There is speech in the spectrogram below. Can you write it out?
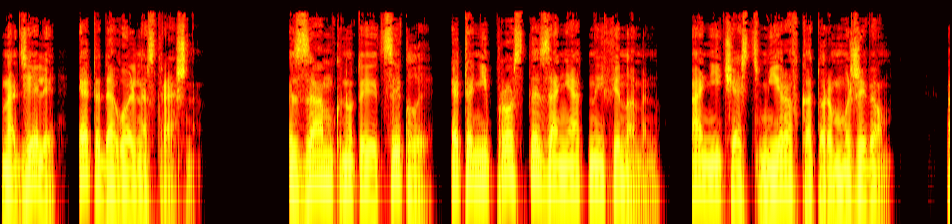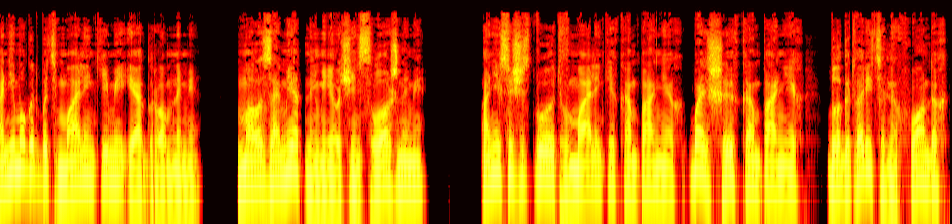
На деле это довольно страшно. Замкнутые циклы — это не просто занятный феномен. Они часть мира, в котором мы живем. Они могут быть маленькими и огромными, малозаметными и очень сложными. Они существуют в маленьких компаниях, больших компаниях, благотворительных фондах,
